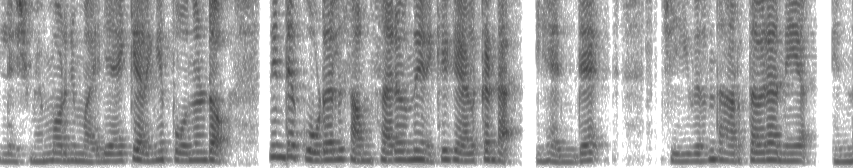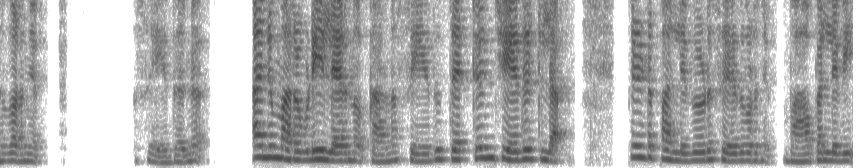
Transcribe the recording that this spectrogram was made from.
ലക്ഷ്മി അമ്മ പറഞ്ഞു മര്യാദയ്ക്ക് ഇറങ്ങി പോകുന്നുണ്ടോ? നിന്റെ കൂടുതൽ സംസാരമൊന്നും എനിക്ക് കേൾക്കണ്ട. എന്റെ ജീവിതം തകർത്തവരാ നീ എന്ന് പറഞ്ഞു. സേതുവിന് അതിന് മറുപടി ഇല്ലായിരുന്നു. കാരണം സേതു തെറ്റൊന്നും ചെയ്തിട്ടില്ല. പിന്നീട് പല്ലവിയോട് സേതു പറഞ്ഞു ബാ പല്ലവി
